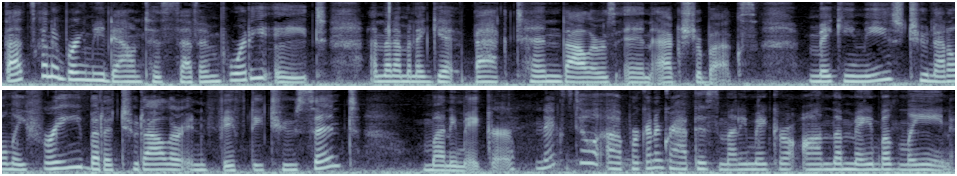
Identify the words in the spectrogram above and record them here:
That's going to bring me down to $7.48 and then I'm going to get back $10 in extra bucks, making these two not only free but a $2.52 moneymaker. Next up, we're gonna grab this moneymaker on the Maybelline.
